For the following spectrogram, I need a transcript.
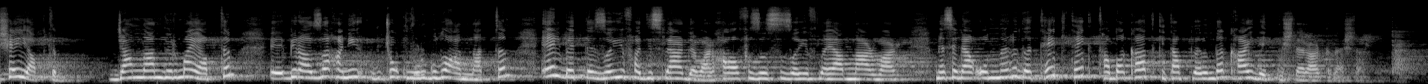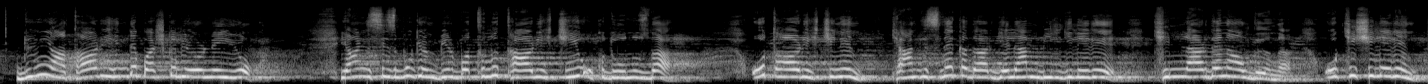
şey yaptım, canlandırma yaptım. E, biraz da hani çok vurgulu anlattım. Elbette zayıf hadisler de var. Hafızası zayıflayanlar var. Mesela onları da tek tek tabakat kitaplarında kaydetmişler arkadaşlar. Dünya tarihinde başka bir örneği yok. Yani siz bugün bir batılı tarihçiyi okuduğunuzda o tarihçinin kendisine kadar gelen bilgileri kimlerden aldığını, o kişilerin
